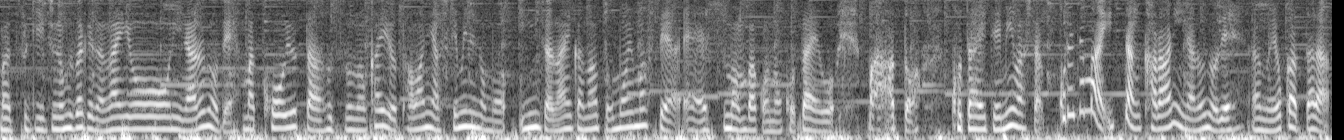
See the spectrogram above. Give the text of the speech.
まあ、月1のふざけた内容になるので、まあ、こういった普通の回をたまにはしてみるのもいいんじゃないかなと思いまして、えー、質問箱の答えをバーッと答えてみました。これでまあ一旦カラーになるのであのよかったら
